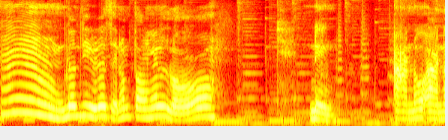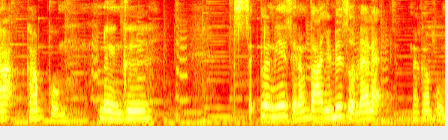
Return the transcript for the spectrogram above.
อืม เรื่องที่ดูแล้วเสียน้ำตางั้นเหรอหนึ่งอาโนอานะครับผมหนึ่งคือ เรื่องนี้เสียน้ำตาอยู่ที่สุดแล้วแหละนะครับผม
